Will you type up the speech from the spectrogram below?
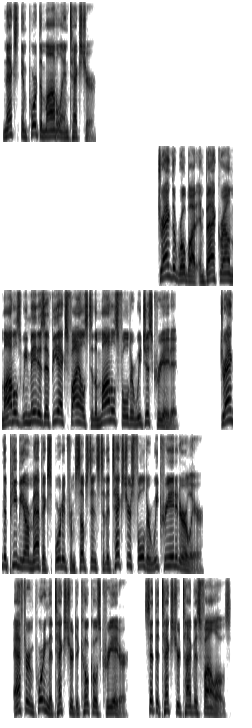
Next, import the model and texture. Drag the robot and background models we made as FBX files to the models folder we just created. Drag the PBR map exported from Substance to the textures folder we created earlier. After importing the texture to Cocos Creator, set the texture type as follows.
